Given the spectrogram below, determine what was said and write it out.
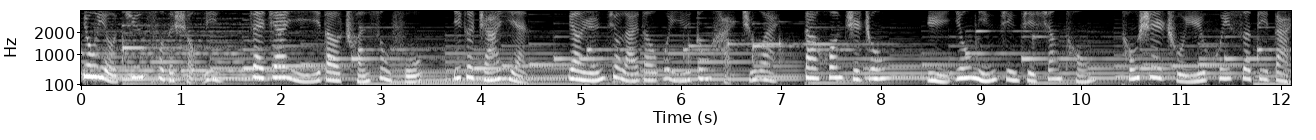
拥有君父的手令，再加以一道传送符，一个眨眼，两人就来到位于东海之外大荒之中，与幽冥境界相同，同是处于灰色地带，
